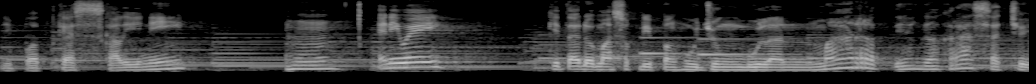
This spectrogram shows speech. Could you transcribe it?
di podcast kali ini. Hmm, anyway, kita udah masuk di penghujung bulan Maret ya nggak kerasa cuy.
